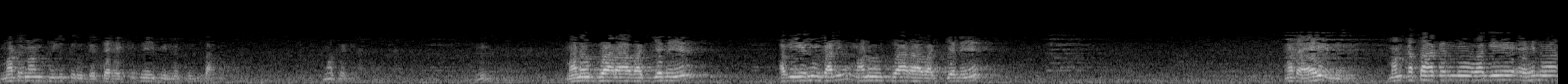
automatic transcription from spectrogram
මට නම් පිළිතුරු දෙත හැකි මේ පින්නතුන් තමයි. මතක. මනෝද්වාරා වජ්ජනය අපි එනු ගලින් මනෝද්වාරා වජ්ජනය මට ඇහෙන්නේ මම කතා කරනවා වගේ ඇහෙනවා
